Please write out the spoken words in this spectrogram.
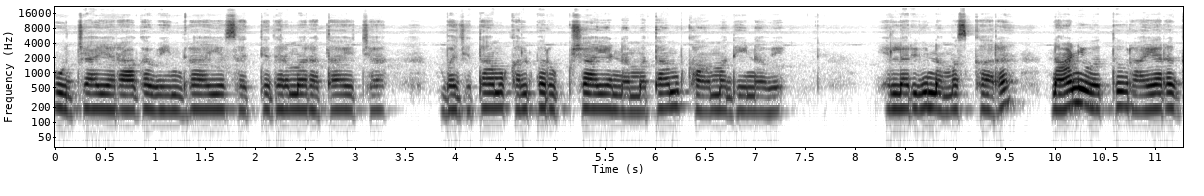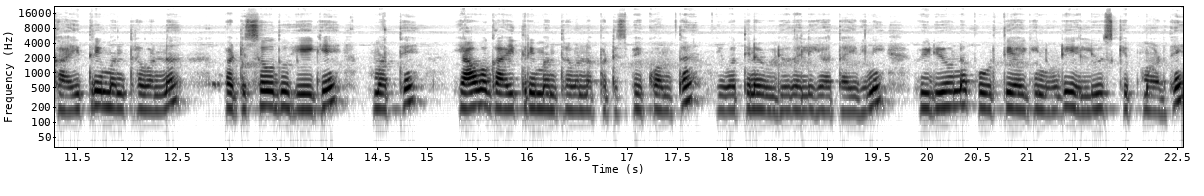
ಪೂಜ್ಯಾಯ ರಾಘವೇಂದ್ರಾಯ ಸತ್ಯಧರ್ಮರಥಾಯ ಚ ಭಜತಾಂ ಕಲ್ಪವೃಕ್ಷಾಯ ನಮತಾಂ ಕಾಮಧೇನವೇ. ಎಲ್ಲರಿಗೂ ನಮಸ್ಕಾರ. ನಾನಿವತ್ತು ರಾಯರ ಗಾಯತ್ರಿ ಮಂತ್ರವನ್ನು ಪಠಿಸೋದು ಹೇಗೆ, ಮತ್ತು ಯಾವ ಗಾಯತ್ರಿ ಮಂತ್ರವನ್ನು ಪಠಿಸಬೇಕು ಅಂತ ಇವತ್ತಿನ ವಿಡಿಯೋದಲ್ಲಿ ಹೇಳ್ತಾ ಇದ್ದೀನಿ. ವಿಡಿಯೋನ ಪೂರ್ತಿಯಾಗಿ ನೋಡಿ, ಎಲ್ಲಿಯೂ ಸ್ಕಿಪ್ ಮಾಡಿದೆ.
